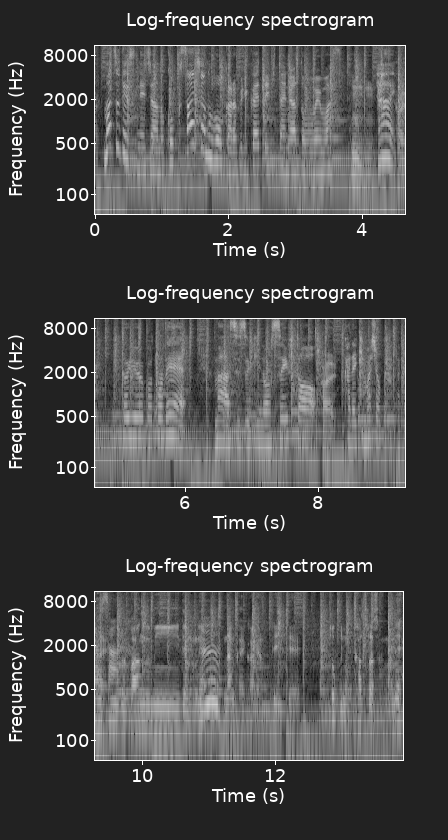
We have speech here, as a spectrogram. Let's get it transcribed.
ええまずですねじゃああの国際車の方から振り返っていきたいなと思います。うんうん。はい、はい。ということでまあスズキのスイフトはい。からいきましょうか高橋さん。はい、これ番組でもね、うん。何回かやっていて特に桂さんがね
